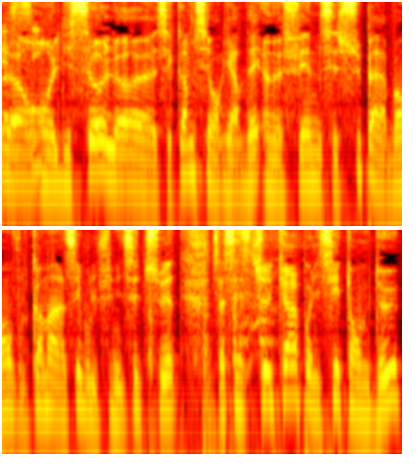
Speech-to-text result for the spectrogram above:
là, on, on lit ça, là, euh, c'est comme si on regardait un film. C'est super bon. Vous le commencez, vous le finissez tout de suite. Ça s'intitule Cœur policier, tome 2.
